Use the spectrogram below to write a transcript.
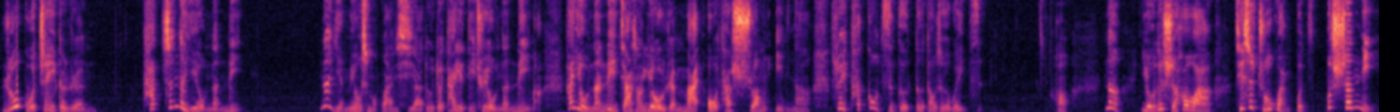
如果这一个人他真的也有能力，那也没有什么关系啊，对不对？他也的确有能力嘛，他有能力加上又有人脉，哦，他双赢啊，所以他够资格得到这个位置。好，那有的时候啊。其实主管不不升你，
